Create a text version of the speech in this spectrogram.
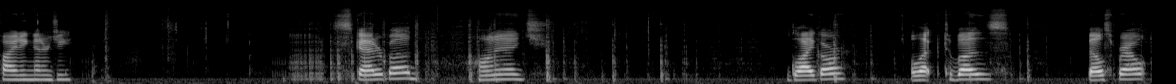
Fighting Energy, Scatterbug, Honedge, Gligar, Electabuzz, Bellsprout,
